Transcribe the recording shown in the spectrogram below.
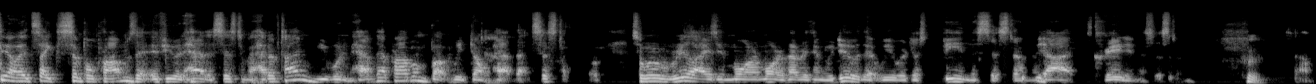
you know, it's like simple problems that if you had had a system ahead of time, you wouldn't have that problem, but we don't have that system. So we're realizing more and more of everything we do that we were just being the system and yeah. not creating a system. Hmm. So,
